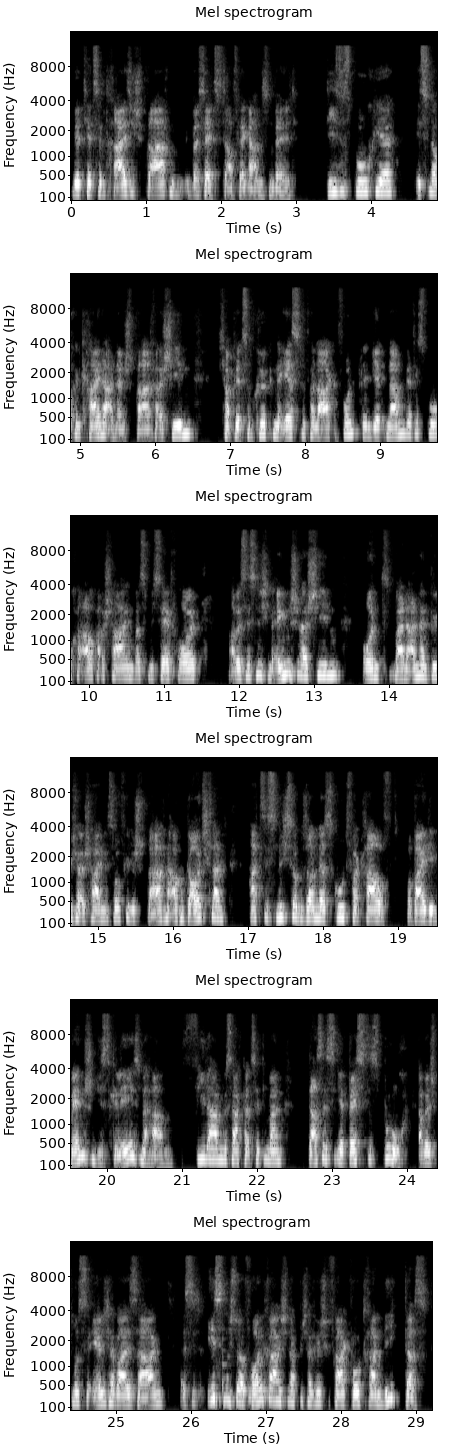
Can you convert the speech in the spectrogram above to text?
wird jetzt in 30 Sprachen übersetzt auf der ganzen Welt. Dieses Buch hier ist noch in keiner anderen Sprache erschienen. Ich habe jetzt zum Glück einen ersten Verlag gefunden. In Vietnam wird das Buch auch erscheinen, was mich sehr freut. Aber es ist nicht im Englischen erschienen und meine anderen Bücher erscheinen in so viele Sprachen. Auch in Deutschland hat es nicht so besonders gut verkauft. Wobei die Menschen, die es gelesen haben, viele haben gesagt, Herr Zittelmann, das ist ihr bestes Buch. Aber ich muss ehrlicherweise sagen, es ist nicht so erfolgreich und habe mich natürlich gefragt, woran liegt das?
